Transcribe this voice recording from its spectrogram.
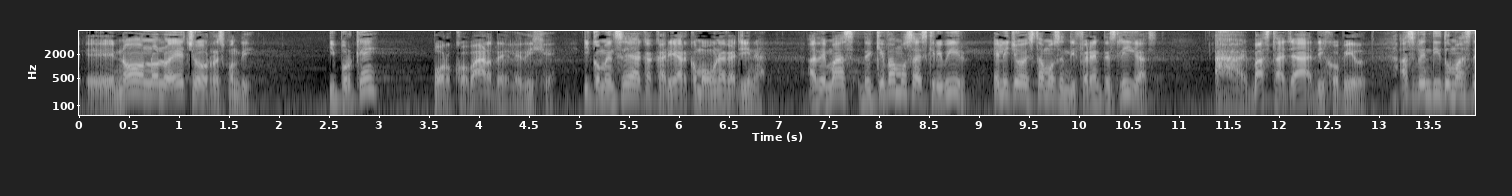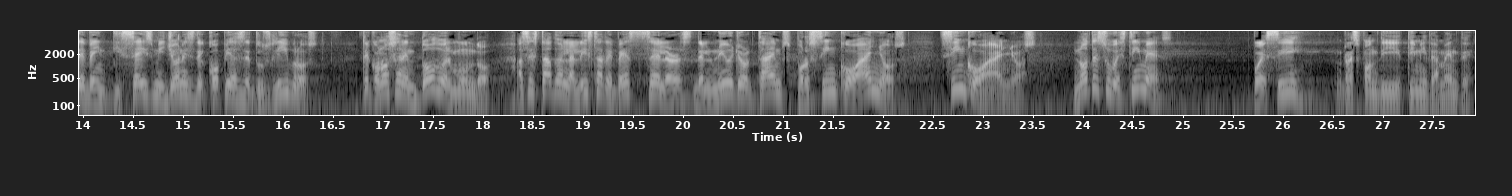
Eh, no, no lo he hecho, respondí. ¿Y por qué? Por cobarde, le dije, y comencé a cacarear como una gallina. Además, ¿de qué vamos a escribir? Él y yo estamos en diferentes ligas. Ay, basta ya, dijo Bill. Has vendido más de 26 millones de copias de tus libros. Te conocen en todo el mundo. Has estado en la lista de bestsellers del New York Times por cinco años. Cinco años. No te subestimes. Pues sí, respondí tímidamente.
